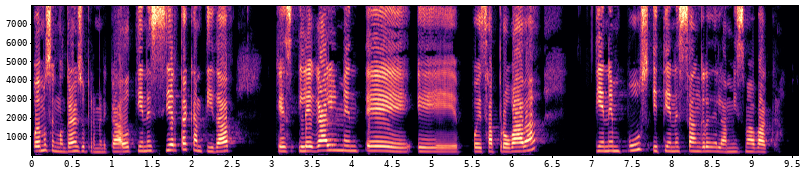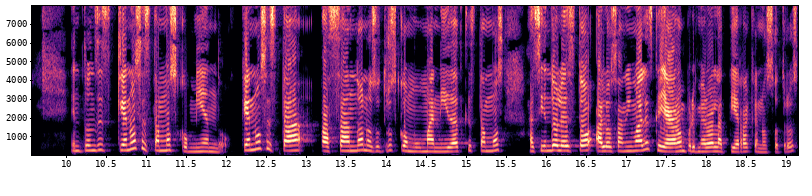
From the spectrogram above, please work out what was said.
podemos encontrar en el supermercado tiene cierta cantidad que es legalmente eh, pues aprobada, tiene pus y tiene sangre de la misma vaca. Entonces, ¿qué nos estamos comiendo? ¿Qué nos está pasando a nosotros como humanidad que estamos haciéndole esto a los animales que llegaron primero a la tierra que nosotros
